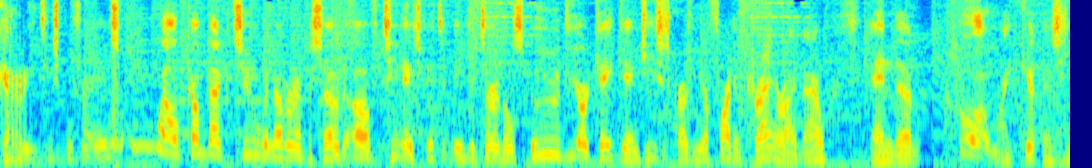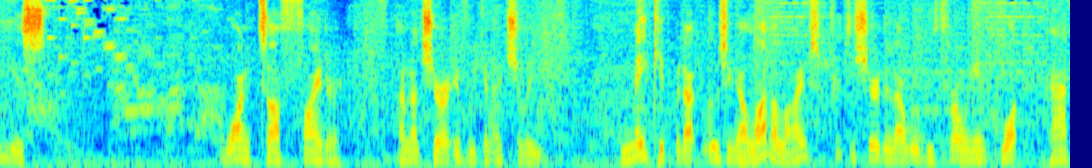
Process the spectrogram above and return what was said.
Greetings, Poofarians. Welcome back to another episode of Teenage Mutant Ninja Turtles. Ooh, the arcade game. Jesus Christ, we are fighting Krang right now. And, um, oh my goodness, he is one tough fighter. I'm not sure if we can actually make it without losing a lot of lives. Pretty sure that I will be throwing in quad... God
